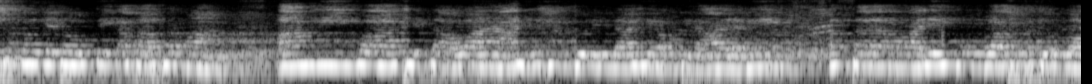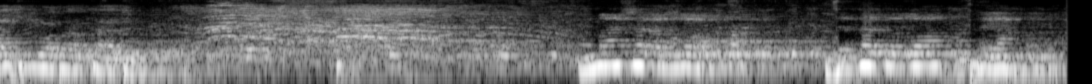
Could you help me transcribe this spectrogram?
شكرك توفيق عطا فرمان آمين وآخر دعوانا عن الحمد لله رب العالمين السلام عليكم ورحمة الله وبركاته ما شاء الله جزاك الله خيرا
